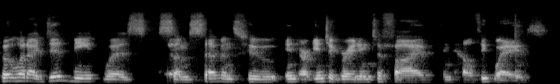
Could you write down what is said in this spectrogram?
But what I did meet was some sevens who in, are integrating to five in healthy ways,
